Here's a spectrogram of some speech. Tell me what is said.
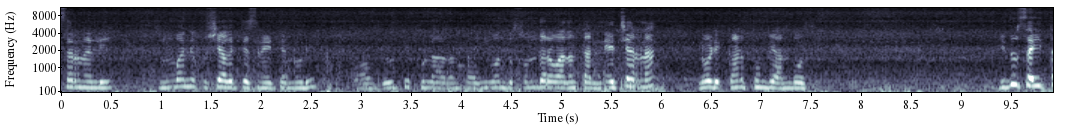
ಪರಿಸರನಲ್ಲಿ ತುಂಬಾ ಖುಷಿ ಆಗುತ್ತೆ ಸ್ನೇಹಿತರೆ ನೋಡಿ. ಬ್ಯೂಟಿಫುಲ್ ಆದಂಥ ಈ ಒಂದು ಸುಂದರವಾದಂಥ ನೇಚರ್ನ ನೋಡಿ ಕಣ್ ತುಂಬಿ ಅನುಭವಿಸಿ. ಇದು ಸಹಿತ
